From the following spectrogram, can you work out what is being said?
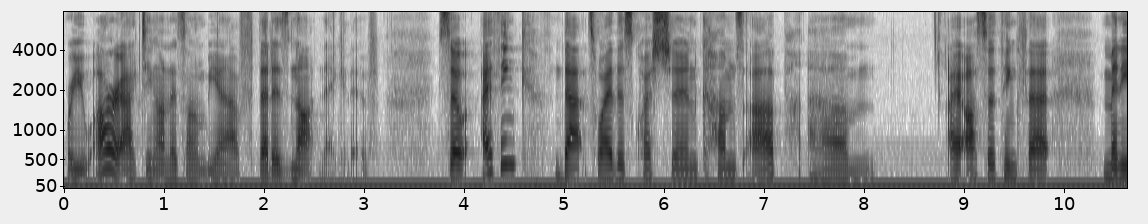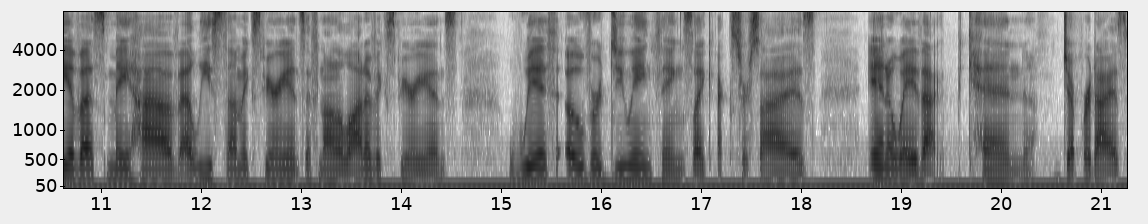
where you are acting on its own behalf that is not negative. So I think that's why this question comes up. Um, I also think that many of us may have at least some experience, if not a lot of experience, with overdoing things like exercise in a way that can jeopardize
